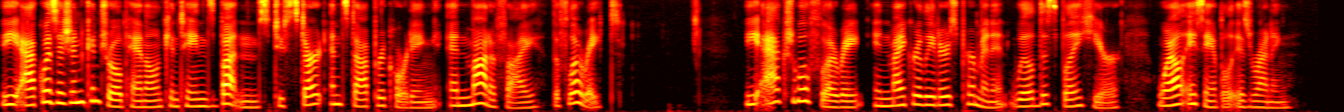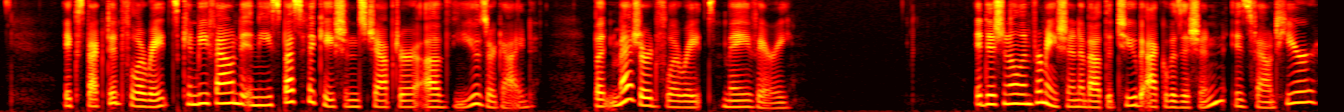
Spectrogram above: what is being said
The Acquisition Control Panel contains buttons to start and stop recording and modify the flow rate. The actual flow rate in microliters per minute will display here while a sample is running. Expected flow rates can be found in the Specifications chapter of the User Guide, but measured flow rates may vary. Additional information about the tube acquisition is found here,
